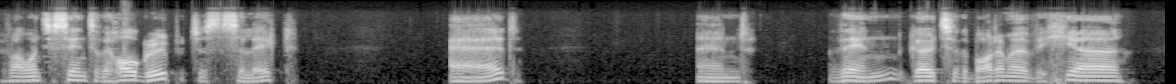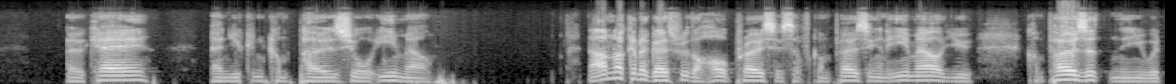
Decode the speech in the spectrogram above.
If I want to send to the whole group, just select, add, and then go to the bottom over here okay and you can compose your email. Now I'm not going to go through the whole process of composing an email. You compose it and then you would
